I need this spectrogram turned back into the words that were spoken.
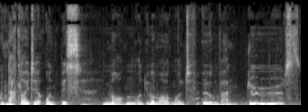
Gute Nacht Leute und bis morgen und übermorgen und irgendwann. Tschüss.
